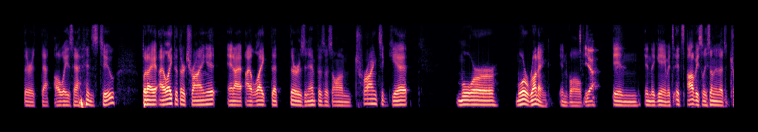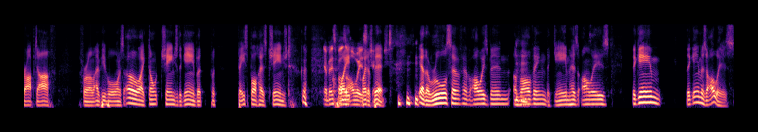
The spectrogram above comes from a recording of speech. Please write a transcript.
there that always happens too. But I, I like that they're trying it, and I, I like that there is an emphasis on trying to get more more running involved. Yeah. In in the game, it's it's obviously something that's dropped off from. And people want to say, "Oh, like don't change the game," but but baseball has changed. Yeah, baseball's quite, always quite a changed. bit. yeah, the rules have have always been mm-hmm. evolving. Mm-hmm. The game has always the game the game is always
